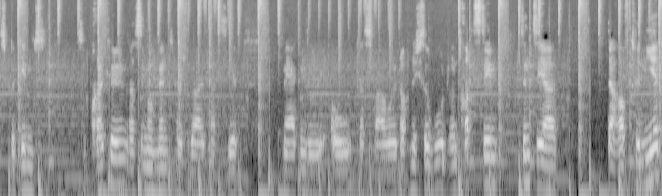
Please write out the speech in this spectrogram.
es beginnt zu bröckeln, was im Moment halt überall passiert, merken die, oh, das war wohl doch nicht so gut. Und trotzdem sind sie ja darauf trainiert,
